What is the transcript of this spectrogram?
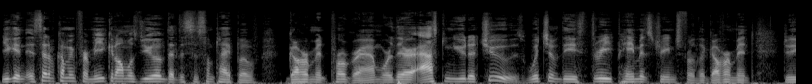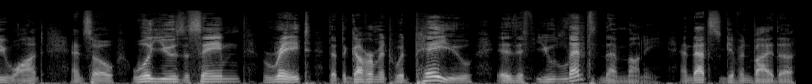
You can instead of coming from me, you can almost view that this is some type of government program where they're asking you to choose which of these three payment streams for the government do you want. And so we'll use the same rate that the government would pay you as if you lent them money and that's given by the,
